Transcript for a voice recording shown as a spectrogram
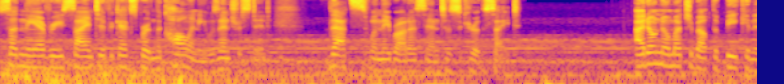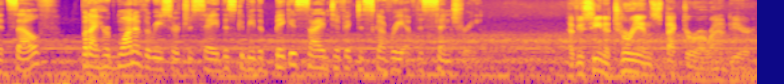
Suddenly, every scientific expert in the colony was interested. That's when they brought us in to secure the site. I don't know much about the beacon itself, but I heard one of the researchers say this could be the biggest scientific discovery of the century. Have you seen a Turian Spectre around here?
